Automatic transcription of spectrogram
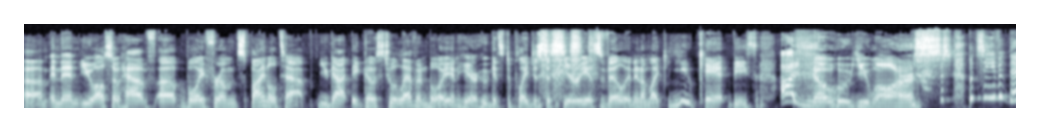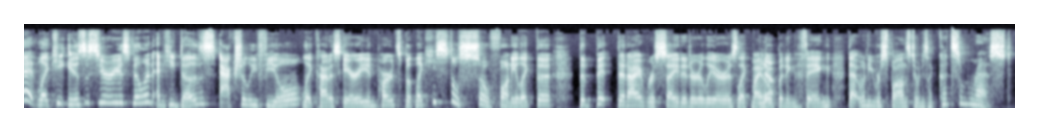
Um, and then you also have uh, boy from Spinal Tap. You got it goes to Eleven Boy in here who gets to play just a serious villain, and I'm like, you can't be. s- I know who you are. but see, even then, like he is a serious villain, and he does actually feel like kind of scary in parts. But like he's still so funny. Like the the bit that I recited earlier is like my Yeah. opening thing. That when he responds to it, he's like, "Get some rest.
